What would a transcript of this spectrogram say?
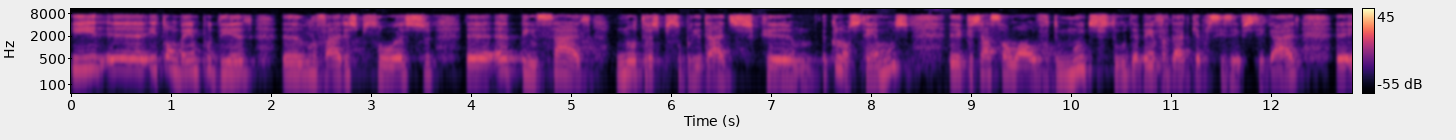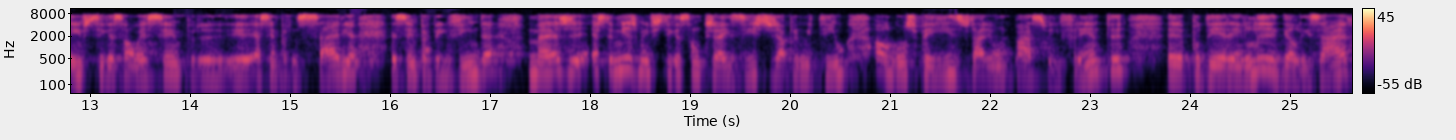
e, eh, e também poder eh, levar as pessoas eh, a pensar noutras possibilidades que, que nós temos, que já são alvo de muito estudo. É bem verdade que é preciso investigar, a investigação é sempre, é sempre necessária, é sempre bem-vinda, mas esta mesma investigação que já existe já permitiu a alguns países darem um passo em frente, poderem legalizar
